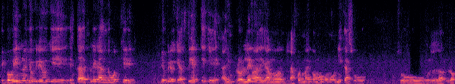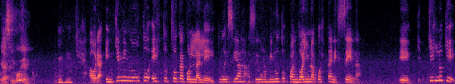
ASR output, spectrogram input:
el gobierno yo creo que está desplegando porque yo creo que advierte que hay un problema, digamos, en la forma de cómo comunica su, su lo, lo que hace el gobierno. Ahora, ¿en qué minuto esto toca con la ley? Tú decías hace unos minutos cuando hay una puesta en escena. Eh, ¿Qué es lo que,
